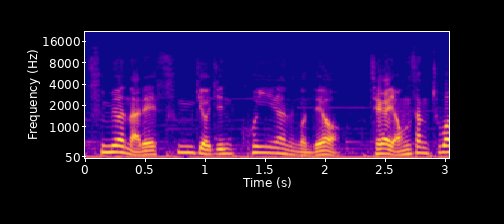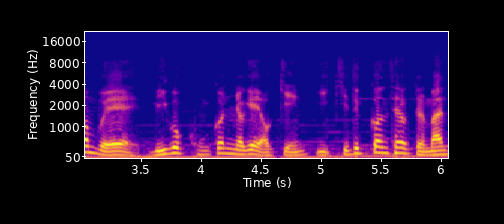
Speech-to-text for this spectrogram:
수면 아래 숨겨진 코인이라는 건데요. 제가 영상 초반부에 미국 공권력에 엮인 이 기득권 세력들만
